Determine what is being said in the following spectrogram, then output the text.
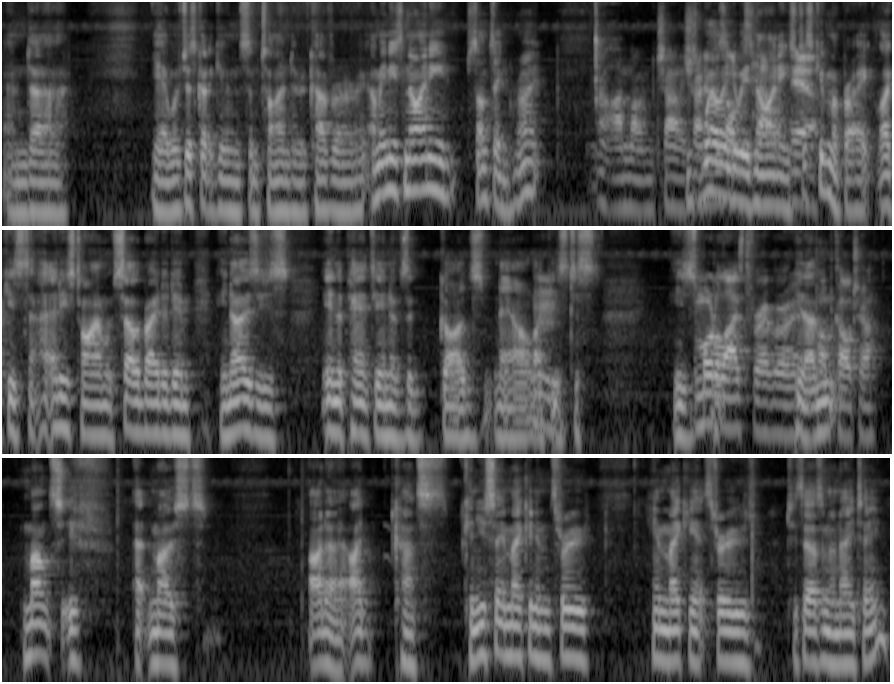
and. Uh, yeah, we've just got to give him some time to recover. I mean, he's 90 something, right? Oh, I'm not entirely He's sure. well into his as hell. 90s. Yeah. Just give him a break. Like, he's had his time. We've celebrated him. He knows he's in the pantheon of the gods now. Like, Mm. he's just. He's immortalized forever in You know, pop culture. months, if at most. I don't know. I can't. Can you see making him through. Him making it through 2018?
